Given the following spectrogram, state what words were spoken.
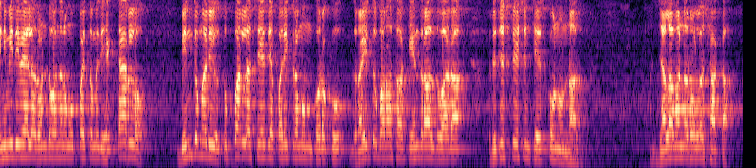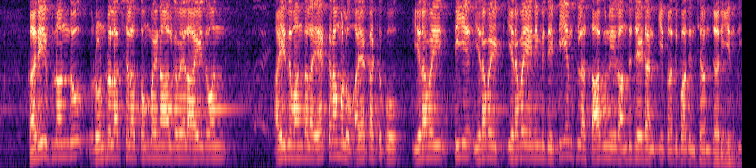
ఎనిమిది వేల రెండు వందల ముప్పై తొమ్మిది హెక్టార్లో బిందు మరియు తుప్పర్ల సేద్య పరిక్రమం కొరకు రైతు భరోసా కేంద్రాల ద్వారా రిజిస్ట్రేషన్ చేసుకొని ఉన్నారు. జలవనరుల శాఖ. ఖరీఫ్ నందు రెండు లక్షల తొంభై నాలుగు వేల ఐదు వం ఐదు వందల ఎకరములు ఆయకట్టుకు ఇరవై టీ ఇరవై ఇరవై ఎనిమిది టీఎంసీల సాగునీరు అందజేయడానికి ప్రతిపాదించడం జరిగింది.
